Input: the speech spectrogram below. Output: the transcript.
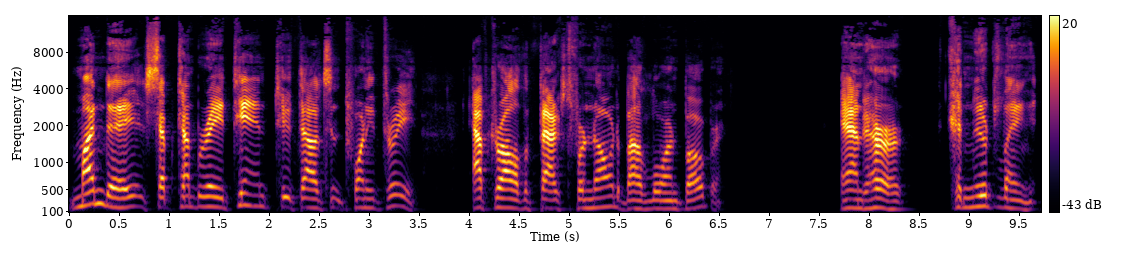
Monday, September 18, 2023, after all the facts were known about Lauren Boebert and her canoodling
